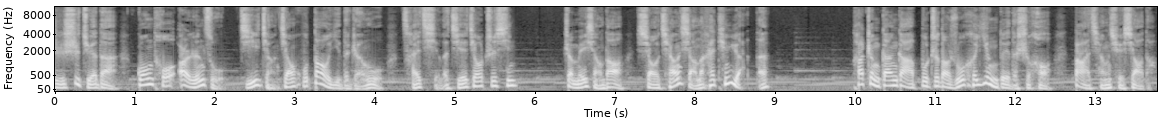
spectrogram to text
只是觉得光头二人组极讲江湖道义的人物才起了结交之心。这没想到小强想的还挺远的。他正尴尬不知道如何应对的时候，大强却笑道：“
